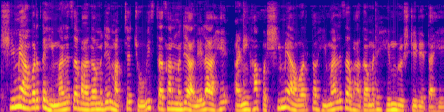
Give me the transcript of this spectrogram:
पश्चिमी आवर्त हिमालयाच्या भागामध्ये मागच्या चोवीस तासांमध्ये आलेला आहे आणि हा पश्चिमी आवर्त हिमालयाच्या भागामध्ये हिमवृष्टी देत आहे.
